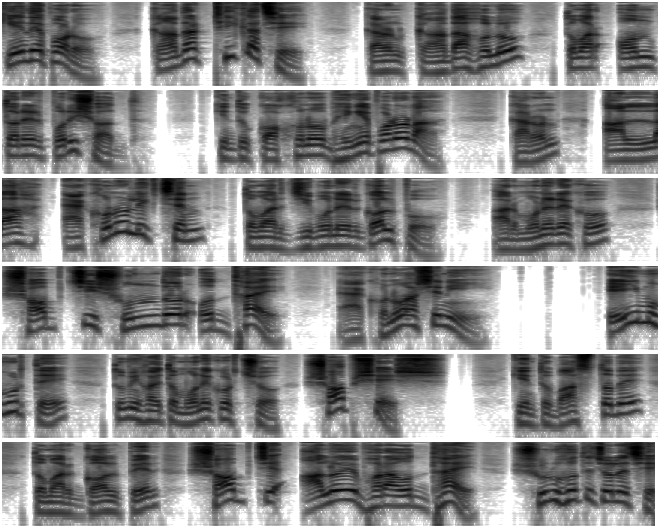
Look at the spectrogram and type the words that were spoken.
কেঁদে পড়ো। কাঁদা ঠিক আছে, কারণ কাঁদা হল তোমার অন্তরের পরিষদ। কিন্তু কখনো ভেঙে পড়ো না, কারণ আল্লাহ এখনও লিখছেন তোমার জীবনের গল্প। আর মনে রেখো, সবচেয়ে সুন্দর অধ্যায় এখনও আসেনি। এই মুহূর্তে তুমি হয়তো মনে করছ, সব শেষ। কিন্তু বাস্তবে তোমার গল্পের সবচেয়ে আলোয় ভরা অধ্যায় শুরু হতে চলেছে।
